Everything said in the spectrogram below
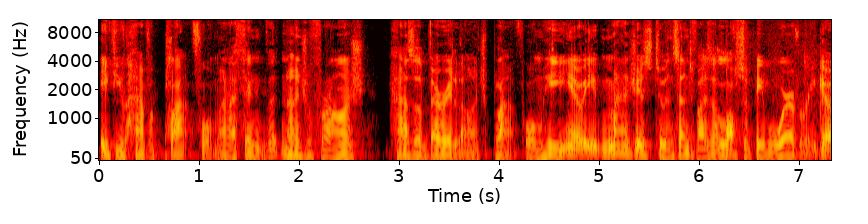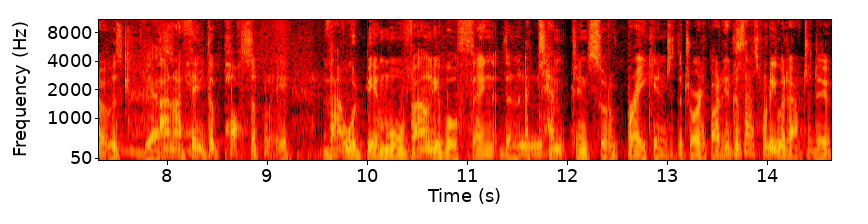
If you have a platform. And I think that Nigel Farage has a very large platform. He, you know, he manages to incentivise a lot of people wherever he goes. Yes. And I think that possibly that would be a more valuable thing than attempting to sort of break into the Tory party, because that's what he would have to do.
